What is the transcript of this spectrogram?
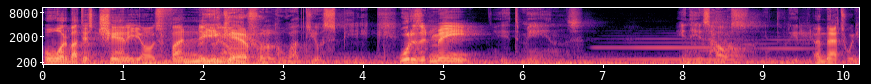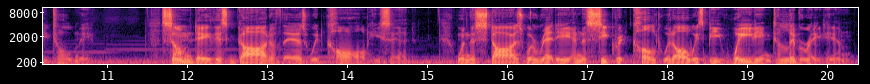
Or what about this chant of yours? Fun Be careful what you speak. What does it mean? It means in his house. And that's when he told me. Someday this god of theirs would call, he said. When the stars were ready and the secret cult would always be waiting to liberate him.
